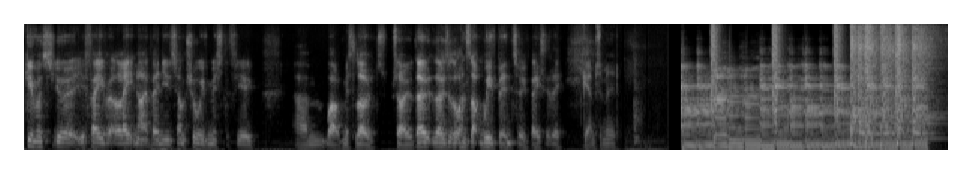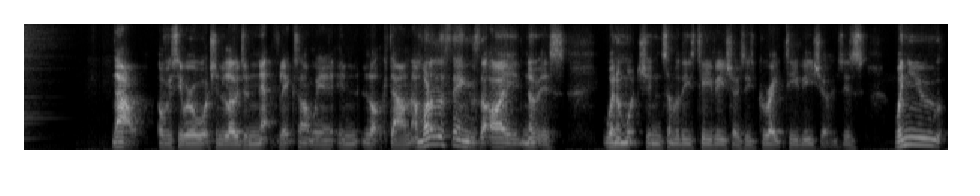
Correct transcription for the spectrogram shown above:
give us your your favourite late night venues. I'm sure we've missed a few. Um, well, missed loads. So those, those are the ones that we've been to, basically. Get him submitted. Now, obviously, we're all watching loads of Netflix, aren't we, in lockdown? And one of the things that I notice when I'm watching some of these TV shows, these great TV shows, is when you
